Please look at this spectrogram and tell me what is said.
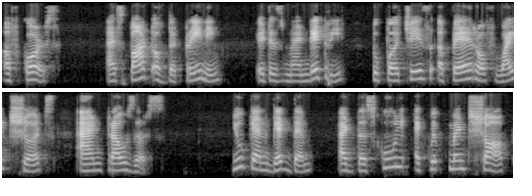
Of course, as part of the training, it is mandatory to purchase a pair of white shirts and trousers. You can get them at the school equipment shop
